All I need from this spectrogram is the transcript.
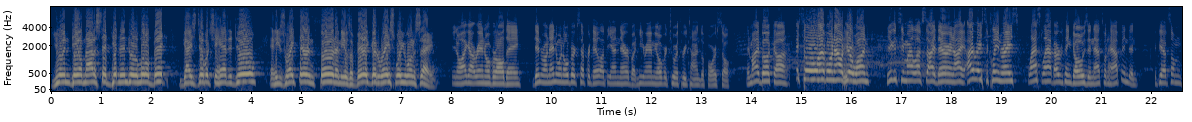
You and Dale Nottestead getting into it a little bit. You guys did what you had to do, and he's right there in third. I mean, it was a very good race. What do you want to say? You know, I got ran over all day. Didn't run anyone over except for Dale at the end there, but he ran me over two or three times before. So, in my book, uh, I solo everyone out here won. You can see my left side there, and I, I raced a clean race. Last lap, everything goes, and that's what happened. And if you have some,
